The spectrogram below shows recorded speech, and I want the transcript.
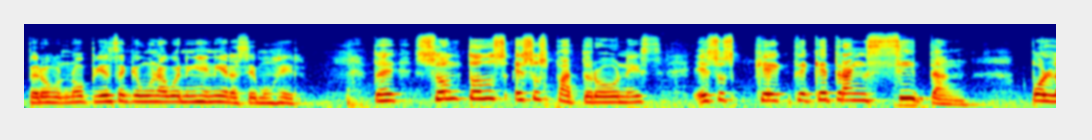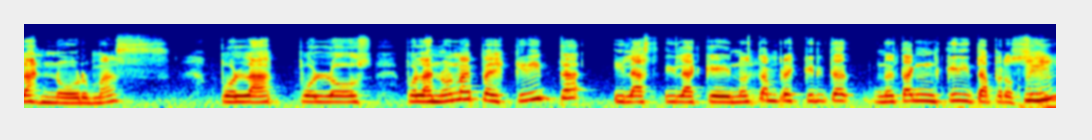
Pero no piensa que una buena ingeniera sea mujer. Entonces, son todos esos patrones, esos que, que, transitan por las normas, por las, por los, por las normas prescritas y las, y las que no están prescritas, no están inscritas, pero sí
